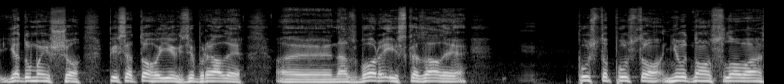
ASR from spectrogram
Я думаю, що після того їх зібрали е, на збори і сказали пусто-пусто, ні одного слова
